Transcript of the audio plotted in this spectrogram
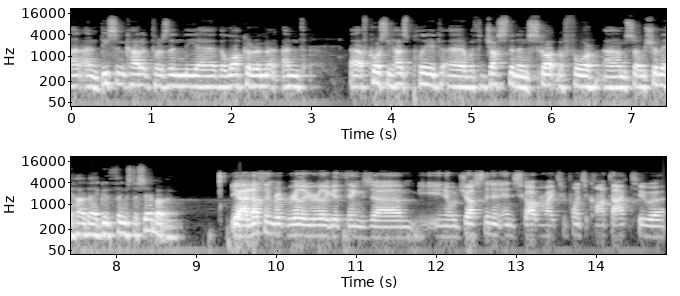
and, and decent characters in the uh, the locker room, and uh, of course he has played uh, with Justin and Scott before, um, so I'm sure they had uh, good things to say about him. Yeah, nothing but really, really good things. Um, you know, Justin and, and, Scott were my two points of contact to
